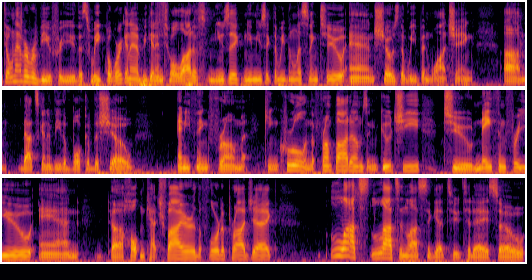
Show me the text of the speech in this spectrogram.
don't have a review for you this week, but we're going to be getting into a lot of music, new music that we've been listening to, and shows that we've been watching. Um, that's going to be the bulk of the show. Anything from King Krule and the Front Bottoms and Gucci to Nathan for You and uh, Halt and Catch Fire, the Florida Project lots lots and lots to get to today so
